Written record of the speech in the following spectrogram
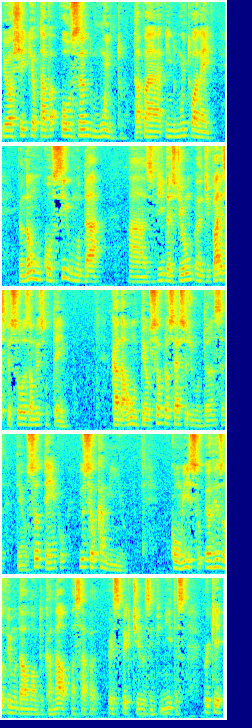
eu achei que eu estava ousando muito, estava indo muito além. Eu não consigo mudar as vidas de, um, de várias pessoas ao mesmo tempo. Cada um tem o seu processo de mudança, tem o seu tempo e o seu caminho. Com isso, eu resolvi mudar o nome do canal, passar para Perspectivas Infinitas, porque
